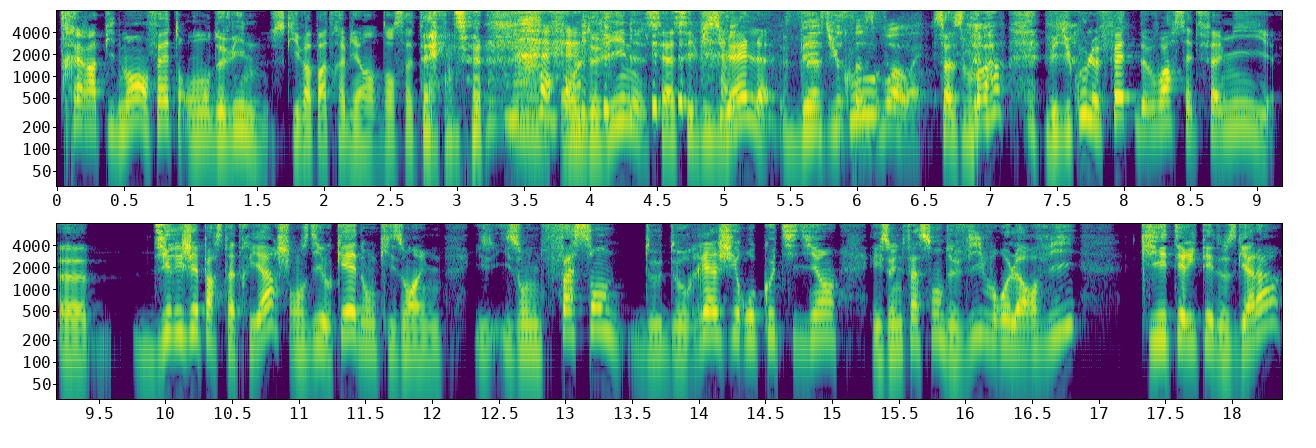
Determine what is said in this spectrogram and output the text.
très rapidement, en fait, on devine ce qui va pas très bien dans sa tête. on le devine, c'est assez visuel. Mais du coup, ça se voit, ouais. Ça se voit. Mais du coup, le fait de voir cette famille euh, dirigée par ce patriarche, on se dit, ok, donc ils ont une, ils, ont une façon de, de, réagir au quotidien et ils ont une façon de vivre leur vie qui est héritée de ce gars-là.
